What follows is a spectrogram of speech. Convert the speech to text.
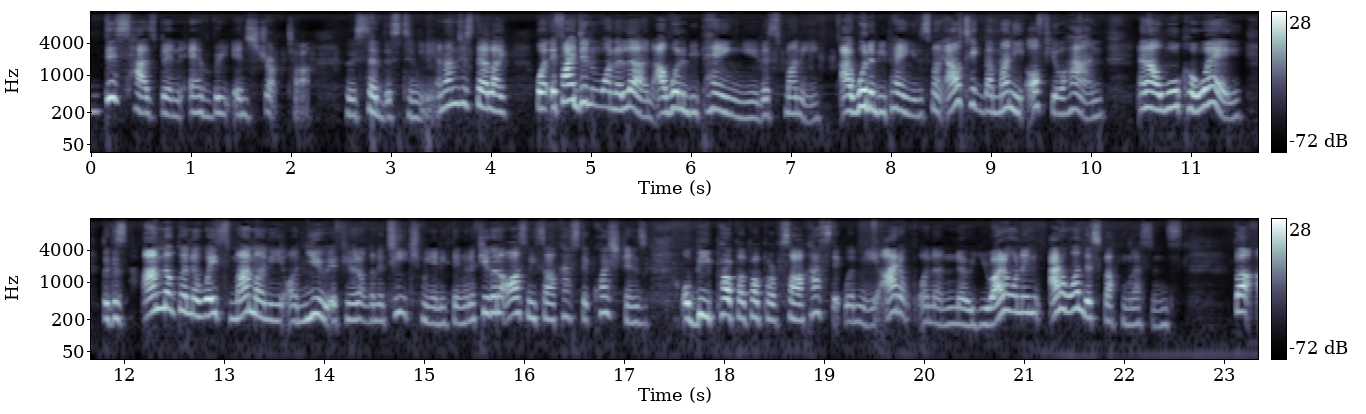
this has been every instructor who said this to me. And I'm just there like, well, if I didn't want to learn, I wouldn't be paying you this money. I wouldn't be paying you this money. I'll take that money off your hand and I'll walk away because I'm not going to waste my money on you if you're not going to teach me anything. And if you're going to ask me sarcastic questions or be proper, proper sarcastic with me, I don't want to know you. I don't want to, I don't want this fucking lessons. But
